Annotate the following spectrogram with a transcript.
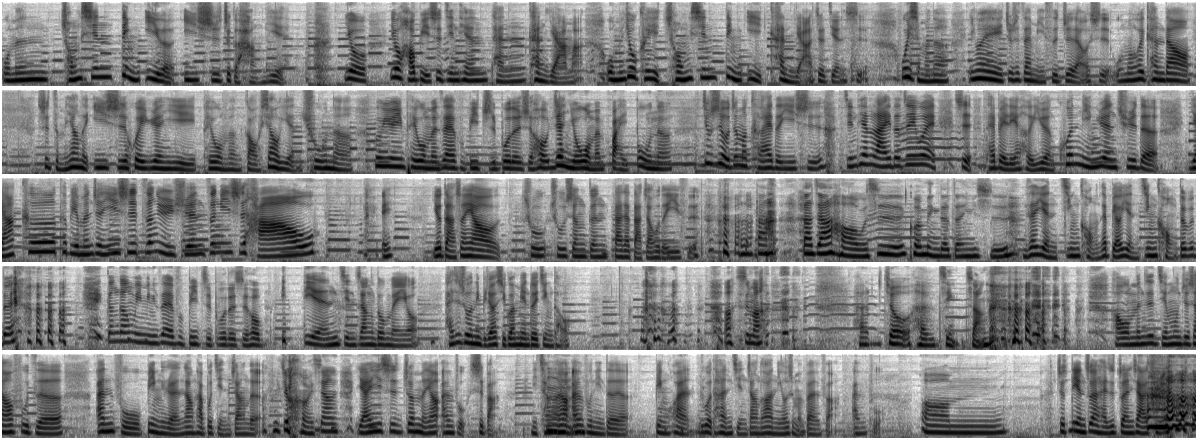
我们重新定义了医师这个行业，又又好比是今天谈看牙嘛，我们又可以重新定义看牙这件事。为什么呢？因为就是在迷思治疗室，我们会看到是怎么样的医师会愿意陪我们搞笑演出呢？会愿意陪我们在 FB 直播的时候任由我们摆布呢？就是有这么可爱的医师，今天来的这一位是台北联合医院昆明院区的牙科特别门诊医师曾宇轩，曾医师好。哎，有打算要出出声跟大家打招呼的意思？大大家好，我是昆明的曾医师。你在演惊恐，在表演惊恐，对不对？刚刚明明在 FB 直播的时候一点紧张都没有，还是说你比较习惯面对镜头？啊，是吗？很就很紧张。好，我们这节目就是要负责安抚病人，让他不紧张的，就好像牙医师专门要安抚，是吧？你常常要安抚你的病患，嗯、如果他很紧张的话，你有什么办法安抚？嗯。就电钻还是钻下去？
